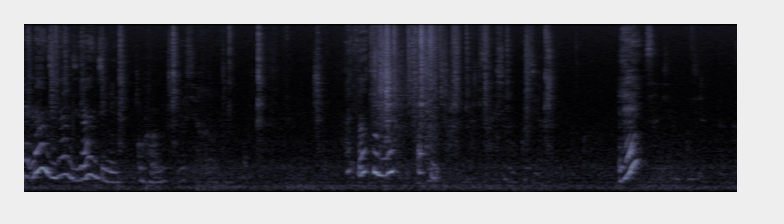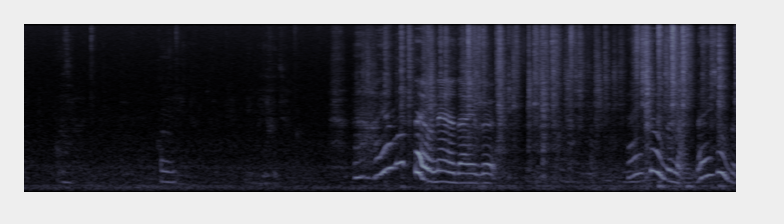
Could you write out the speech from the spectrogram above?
え何時？何時？何時にご飯？あとあともうあと。え？うん。あ早まったよねだいぶ。大丈夫なん大丈夫なん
